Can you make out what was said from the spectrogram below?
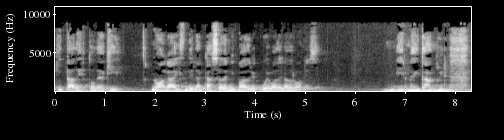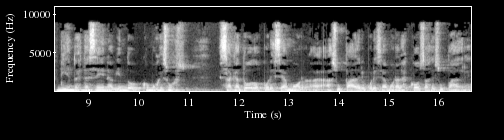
quitad esto de aquí, no hagáis de la casa de mi Padre cueva de ladrones ir meditando, ir viendo esta escena, viendo cómo Jesús saca a todos por ese amor a, su Padre, por ese amor a las cosas de su Padre,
